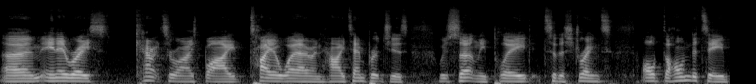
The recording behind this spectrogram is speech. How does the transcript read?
um, in a race characterized by tyre wear and high temperatures, which certainly played to the strengths of the Honda team.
